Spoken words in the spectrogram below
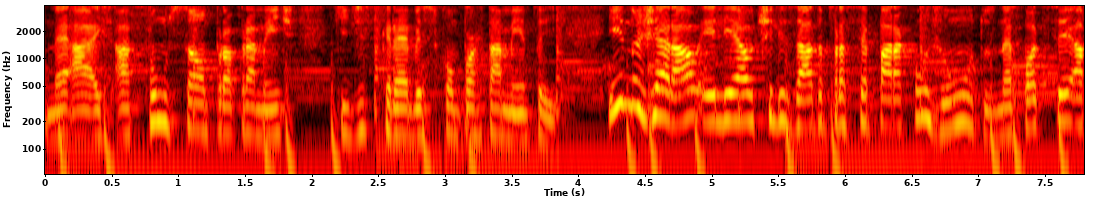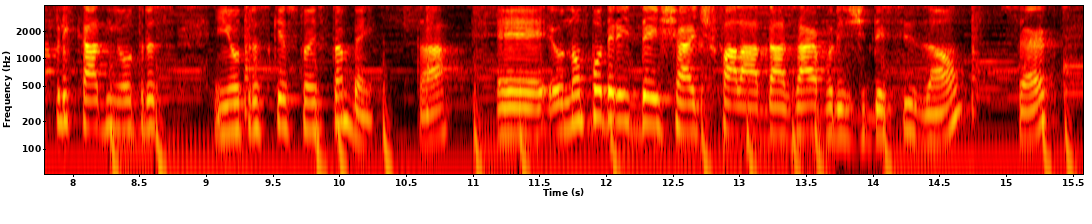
né? A, a função propriamente que descreve esse comportamento aí. E no geral ele é utilizado para separar conjuntos, né? Pode ser aplicado em outras, em outras questões também, tá? É, eu não poderia deixar de falar das árvores de decisão, certo?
